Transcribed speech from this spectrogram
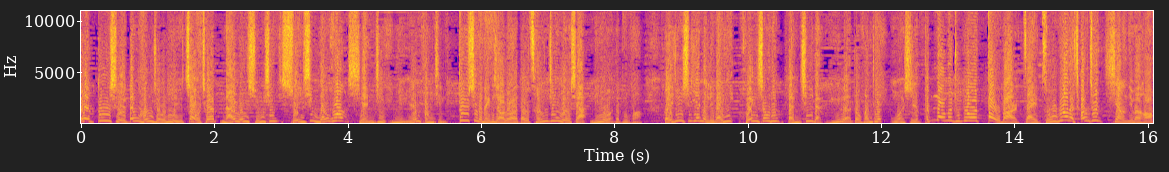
好了，都市灯红酒绿照穿男人雄心，水性杨花显尽女人风情。都市的每个角落都曾经留下你我的步伐。北京时间的礼拜一，欢迎收听本期的娱乐逗翻天，我是本档的主播豆瓣，在祖国的长春向你问好。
